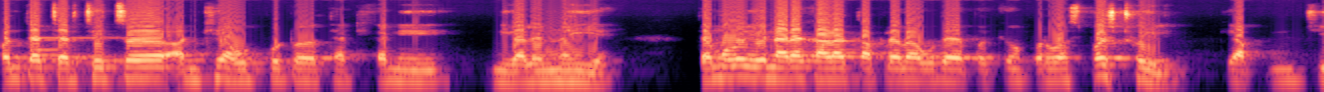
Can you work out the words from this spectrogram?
पण त्या चर्चेचं आणखी आउटपुट त्या ठिकाणी निघालेलं नाहीये. त्यामुळे येणाऱ्या काळात आपल्याला उद्या किंवा परवा स्पष्ट होईल की आमची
